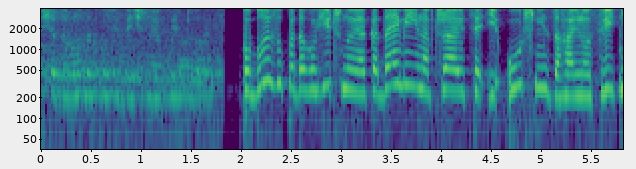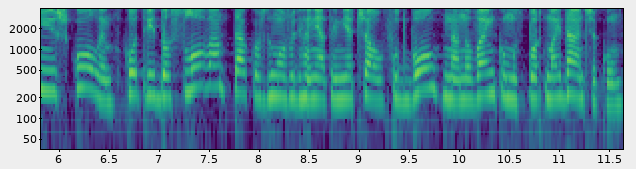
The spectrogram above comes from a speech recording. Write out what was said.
щодо розвитку фізичної культури. Поблизу педагогічної академії навчаються і учні загальноосвітньої школи, котрі до слова також зможуть ганяти м'яча у футбол на новенькому спортмайданчику.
